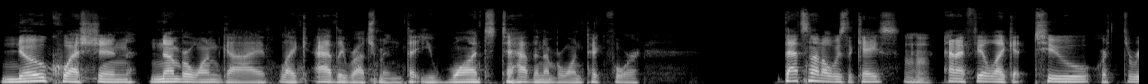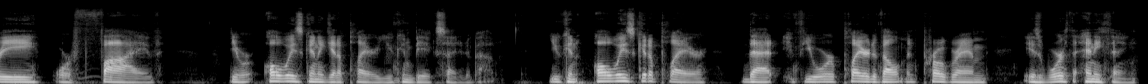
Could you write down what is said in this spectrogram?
no question number one guy like Adley Rutschman that you want to have the number one pick for. That's not always the case. Mhm. And I feel like at two or three or five, you're always going to get a player you can be excited about. You can always get a player that, if your player development program is worth anything,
